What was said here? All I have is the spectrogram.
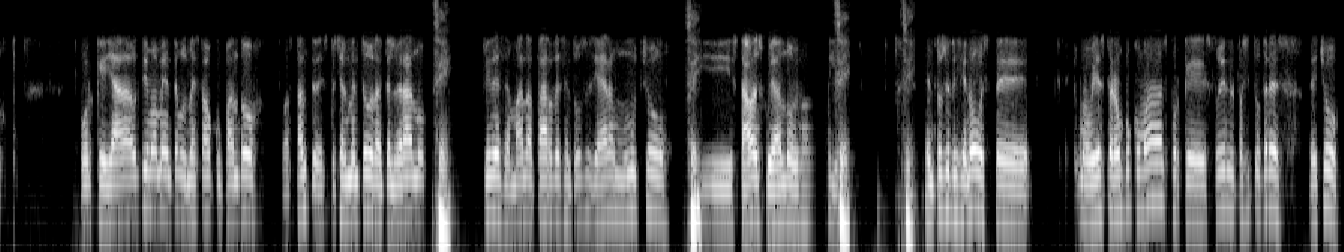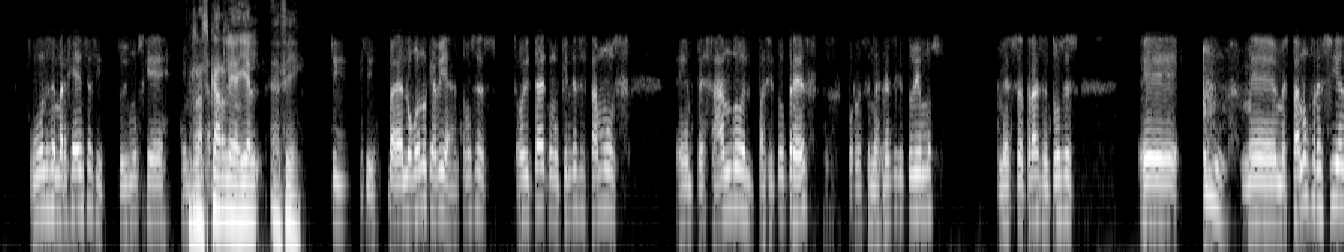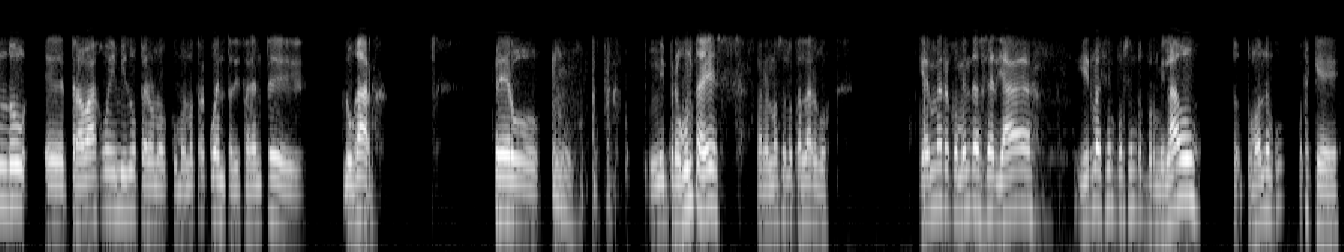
porque ya últimamente pues me he estado ocupando bastante, especialmente durante el verano. Sí. Fines de semana, tardes, entonces ya era mucho y estaba descuidando Sí. Sí. Entonces dije, no, este, me voy a esperar un poco más porque estoy en el pasito 3. De hecho, hubo unas emergencias y tuvimos que... Rascarle ahí el... Eh, sí. Sí, sí. Lo bueno que había. Entonces, ahorita como quien dice, estamos empezando el pasito 3 por las emergencias que tuvimos meses atrás. Entonces, eh, me, me están ofreciendo eh, trabajo ahí mismo, pero no como en otra cuenta, diferente lugar. Pero mi pregunta es, para no hacerlo tan largo, ¿qué me recomienda hacer? ¿Ya irme al 100% por mi lado, tomando en cuenta que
